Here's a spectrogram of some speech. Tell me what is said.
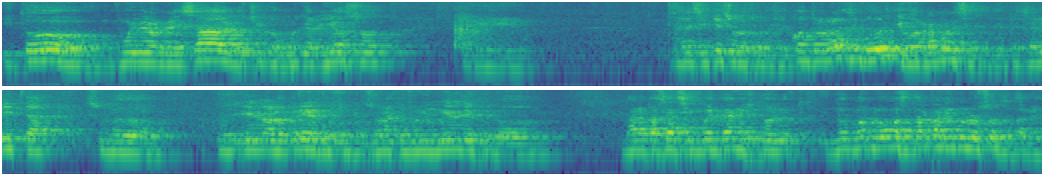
y todo muy bien organizado y los chicos muy cariñosos. Eh, parece que eso nos. En cuanto al balance futbolístico, Ramón es el especialista, es uno de- él no lo cree, es un personaje muy humilde, pero van a pasar 50 años y todo no, no vamos a estar más ninguno de nosotros vez,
